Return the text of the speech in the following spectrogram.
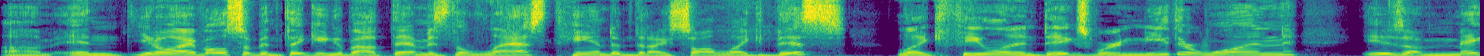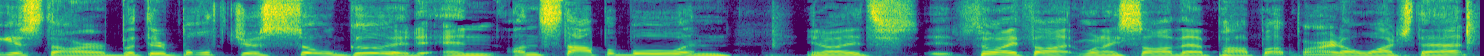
Um, and you know, I've also been thinking about them as the last tandem that I saw like this, like Thielen and Diggs, where neither one is a megastar, but they're both just so good and unstoppable. And you know, it's it, so I thought when I saw that pop up, all right, I'll watch that.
